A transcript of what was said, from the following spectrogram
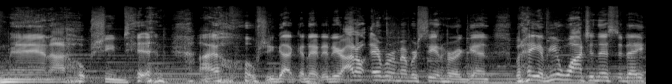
Man, I hope she did. I hope she got connected here. I don't ever remember seeing her again. But hey, if you're watching this today,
